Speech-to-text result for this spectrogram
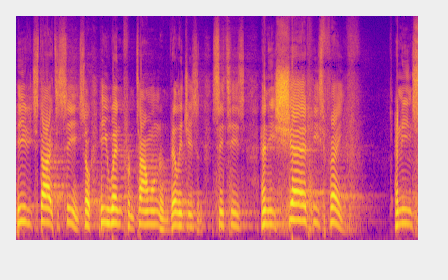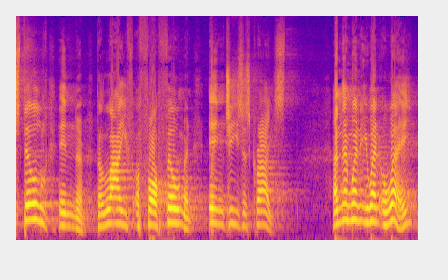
He started to see it. So he went from town and villages and cities and he shared his faith. And he instilled in them the life of fulfillment in Jesus Christ. And then when he went away,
